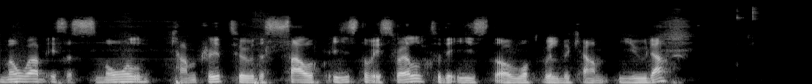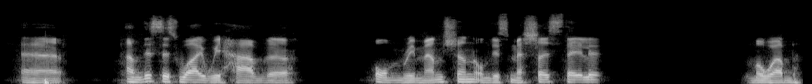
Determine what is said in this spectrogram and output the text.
Moab is a small country to the southeast of Israel, to the east of what will become Judah. Uh, and this is why we have uh, Omri mentioned on this Mesha stele, Moab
